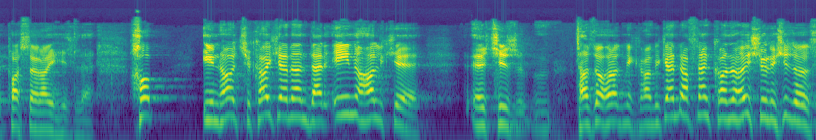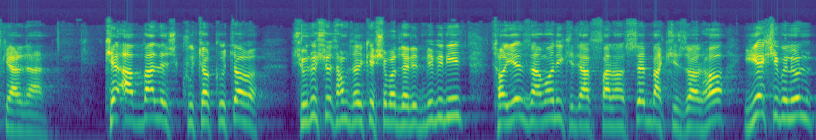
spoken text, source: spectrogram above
پاسرای هیتلر. خب اینها چیکار کردن؟ در این حال که چیز تظاهرات می‌کردن رفتن کانون های شورشی درست کردن که اولش کوتاه کوتاه شروع شد. همونطوری که شما دارید می‌بینید تا یه زمانی که در فرانسه مکیزارها یک میلیون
